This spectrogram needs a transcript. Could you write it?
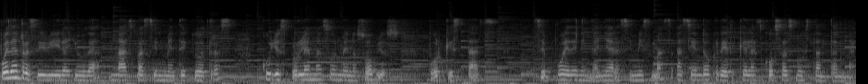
pueden recibir ayuda más fácilmente que otras cuyos problemas son menos obvios porque estas se pueden engañar a sí mismas haciendo creer que las cosas no están tan mal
